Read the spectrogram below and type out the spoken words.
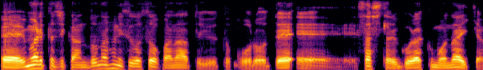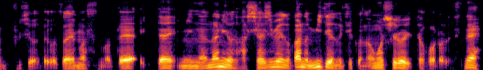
えー、生まれた時間、どんな風に過ごそうかなというところで、えー、さしたる娯楽もないキャンプ場でございますので、一体みんな何をし始めるのかの見てるの結構面白いところですね。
